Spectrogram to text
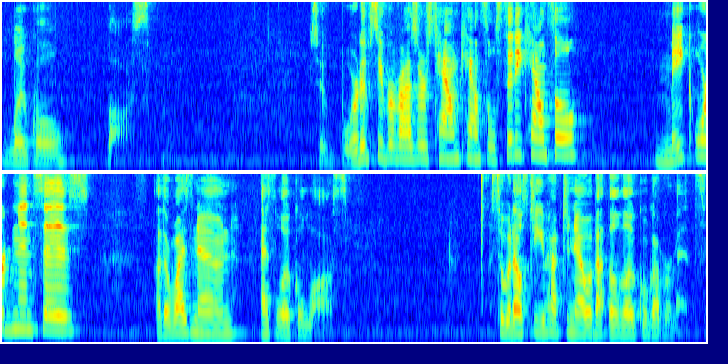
local laws. So, Board of Supervisors, Town Council, City Council make ordinances, otherwise known as local laws. So, what else do you have to know about the local governments?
